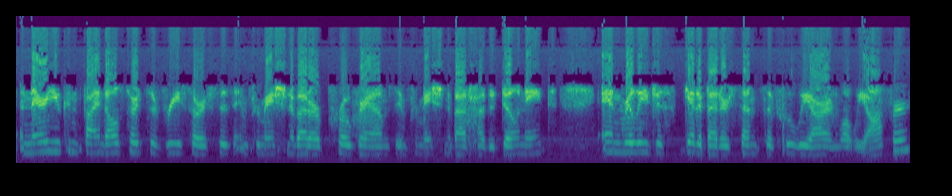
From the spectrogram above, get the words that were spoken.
And there you can find all sorts of resources, information about our programs, information about how to donate, and really just get a better sense of who we are and what we offer.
